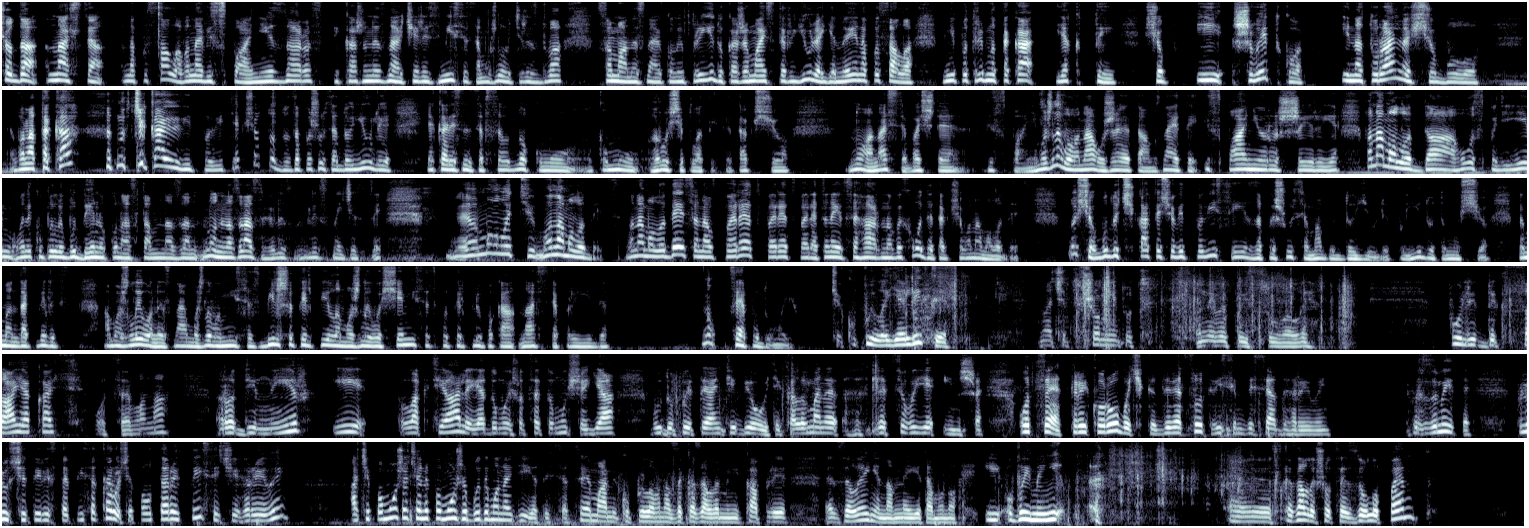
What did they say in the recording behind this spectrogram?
Що да, Настя написала, вона в Іспанії зараз і каже, не знаю, через місяць, а можливо через два, сама не знаю, коли приїду. Каже, майстер Юля. Я їй написала, мені потрібна така, як ти, щоб і швидко, і натурально, щоб було. Вона така, ну чекаю відповідь. Якщо то запишуся до Юлі, яка різниця все одно, кому, кому гроші платити. Так що, ну а Настя, бачите, в Іспанії. Можливо, вона вже там, знаєте, Іспанію розширює. Вона молода, господі, їм вони купили будинок у нас там на ну, не на Занасах, в ліс- в лісничестві. Е, Молодь, вона молодець. Вона молодець, вона вперед, вперед, вперед. У неї це гарно виходить, так що вона молодець. Ну що, буду чекати, що відповість, і запишуся, мабуть, до Юлі. Поїду, тому що ви мене так дивитесь. А можливо, не знаю, можливо, місяць більше терпіла, можливо, ще місяць потерплю, поки Настя приїде. Ну, це я подумаю. Чи купила я ліки? Значить, що мені тут вони виписували? Полідекса якась, оце вона, родінир і лактіаля. Я думаю, що це тому, що я буду пити антибіотик, але в мене для цього є інше. Оце три коробочки 980 гривень. Розумієте? Плюс 450, коротше, полтори тисячі гривень. А чи поможе, чи не поможе, будемо надіятися. Це я мамі купила, вона заказала мені каплі е, зелені, на в неї там воно. І ви мені е, сказали, що це золопент.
